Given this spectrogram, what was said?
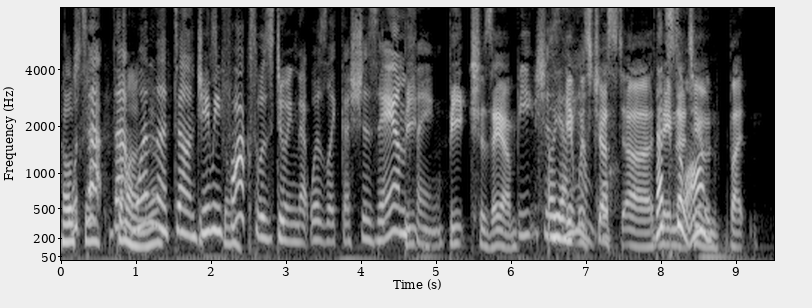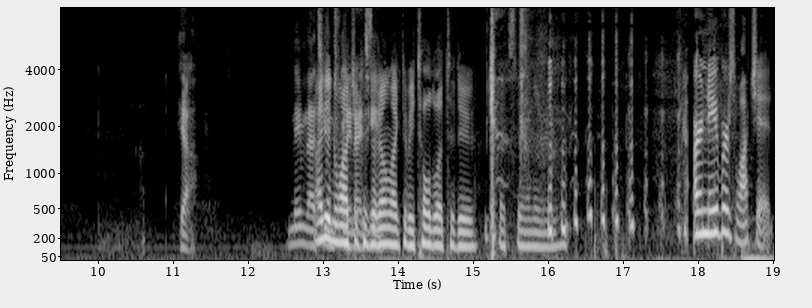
hosting. what's that? That on, one man. that um, Jamie Foxx was doing that was like a Shazam Beat, thing. beat Shazam. Beat Shazam. Oh, yeah. it was just uh, That's name still that on. tune, but yeah, name that. I tune didn't watch it because I don't like to be told what to do. That's the only reason. Our neighbors watch it,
